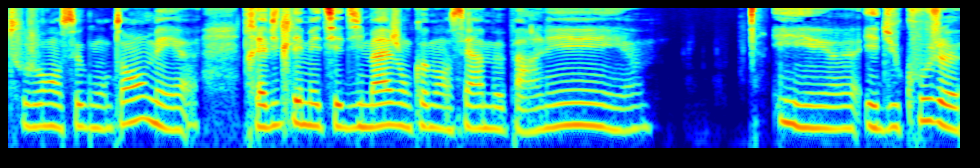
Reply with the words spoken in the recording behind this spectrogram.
toujours en second temps, mais très vite les métiers d'image ont commencé à me parler. Et, et, et du coup, je,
